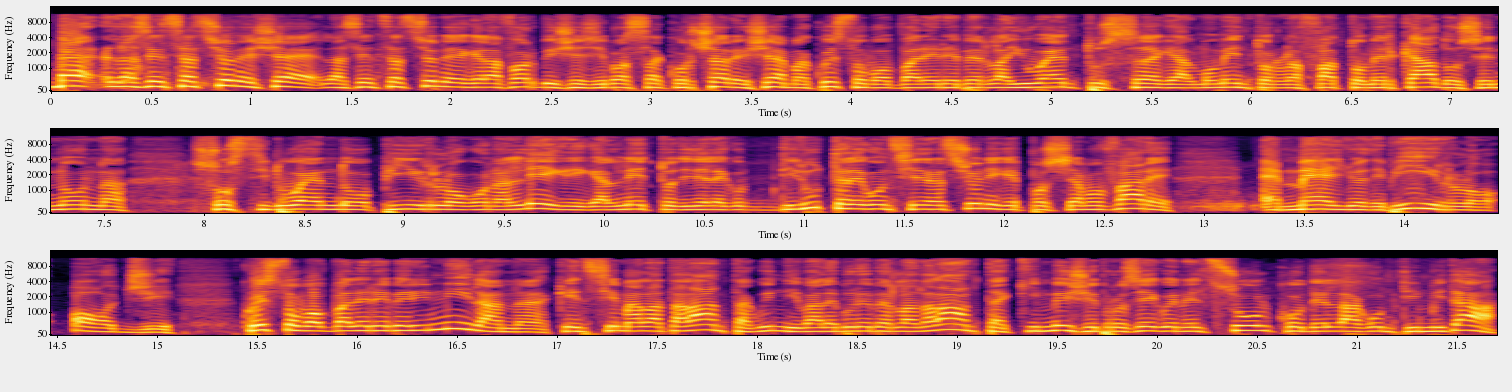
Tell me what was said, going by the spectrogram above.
Beh, la sensazione c'è, la sensazione che la forbice si possa accorciare c'è, ma questo può valere per la Juventus che al momento non ha fatto mercato se non sostituendo Pirlo con Allegri, che al netto di, delle, di tutte le considerazioni che possiamo fare è meglio di Pirlo oggi. Questo può valere per il Milan che insieme all'Atalanta, quindi vale pure per l'Atalanta e chi invece prosegue nel solco della continuità.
